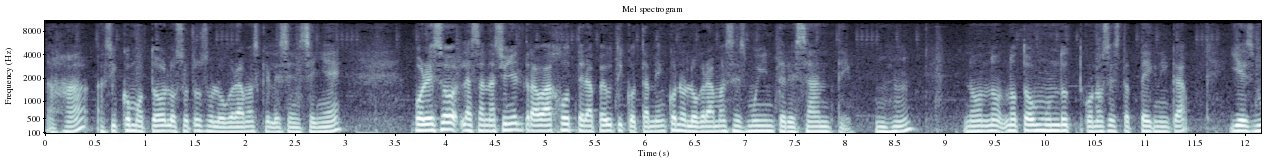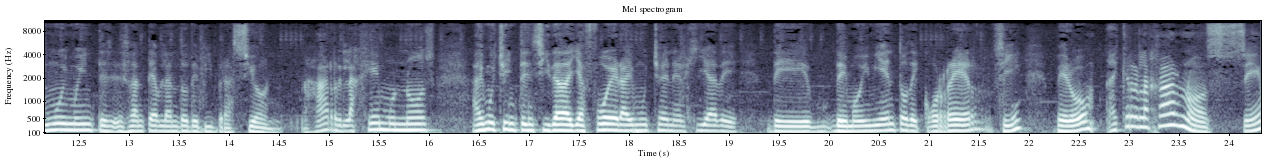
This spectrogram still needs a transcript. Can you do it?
Ajá, así como todos los otros hologramas que les enseñé. Por eso la sanación y el trabajo terapéutico también con hologramas es muy interesante. No, no, no todo el mundo conoce esta técnica y es muy, muy interesante hablando de vibración. Ajá, relajémonos, hay mucha intensidad allá afuera, hay mucha energía de, de, de movimiento, de correr, ¿sí? Pero hay que relajarnos, ¿sí?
